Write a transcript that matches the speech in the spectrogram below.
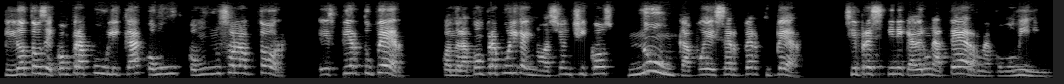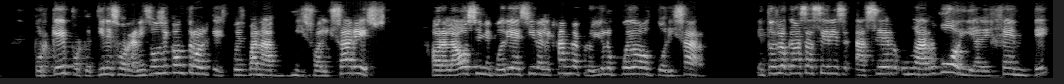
pilotos de compra pública con un, solo actor, es peer-to-peer. -peer. Cuando la compra pública innovación, chicos, nunca puede ser peer-to-peer. -peer. Siempre tiene que haber una terna como mínimo. ¿Por qué? Porque tienes organismos de control que después van a visualizar eso. Ahora, la OCE me podría decir, Alejandra, pero yo lo puedo autorizar. Entonces, lo que vas a hacer es hacer una argolla de gente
